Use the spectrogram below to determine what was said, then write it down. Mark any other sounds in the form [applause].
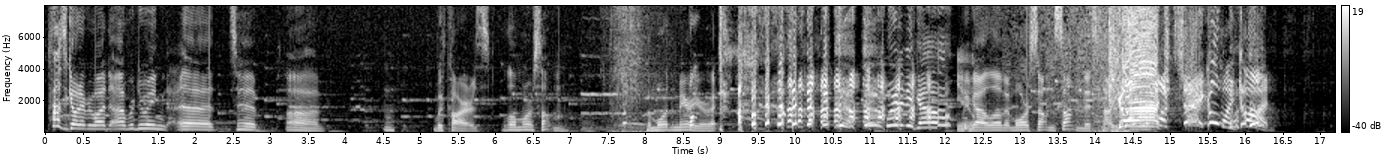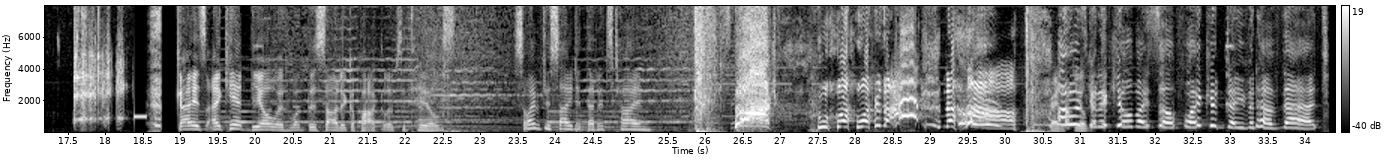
How's it going, everyone? Uh, we're doing uh, to, uh, mm, with cars. A little more something. The more, the merrier. Right? [laughs] Where did he go? We got a little bit more something, something this time. For fuck's sake! Oh my god! [laughs] Guys, I can't deal with what this Sonic apocalypse entails. So I've decided that it's time. what, [laughs] what are the? I was gonna kill myself. Why couldn't I even have that?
